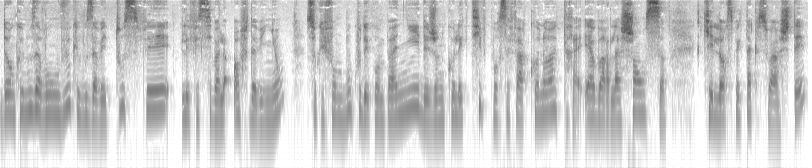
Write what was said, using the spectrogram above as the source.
donc nous avons vu que vous avez tous fait les festivals off d'Avignon, ce qui font beaucoup de compagnies, des jeunes collectifs pour se faire connaître et avoir de la chance que leur spectacle soit acheté.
